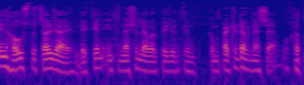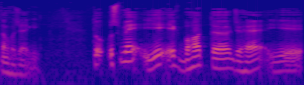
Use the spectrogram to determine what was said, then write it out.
ان ہاؤس تو چل جائے، لیکن انٹرنیشنل لیول پہ جو ان کی کمپیٹیونیس ہے وہ ختم ہو جائے گی۔ تو اس میں یہ ایک بہت جو ہے، یہ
